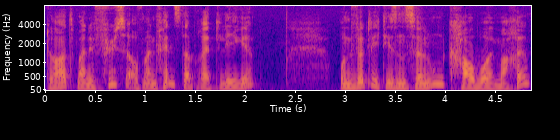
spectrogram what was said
dort meine Füße auf mein Fensterbrett lege und wirklich diesen Saloon-Cowboy mache.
